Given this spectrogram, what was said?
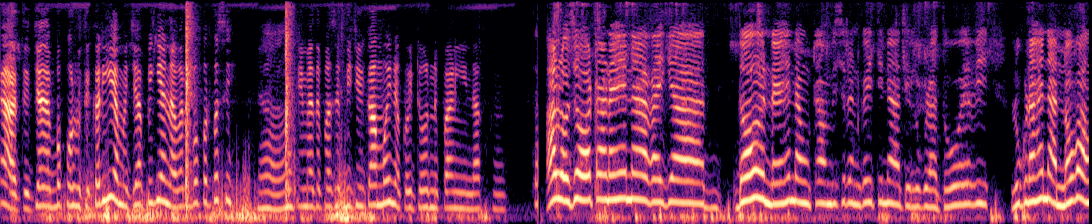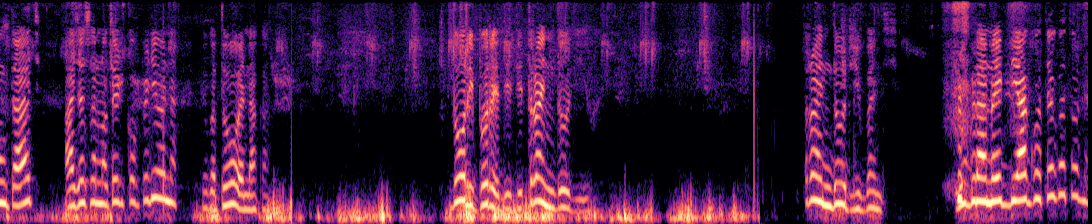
હા તે જ્યાં બપોર સુધી કરીએ અમે જ્યાં પી ગયા ને વર બપોર પછી. હા. એમાં તો પછી બીજું કામ હોય ને કોઈ ઢોર ને પાણી નાખવું. હાલો જો અટાણે હે ને વાગ્યા દહ ને હે ને હું ઠામ બિસરીને ગઈ હતી ને લુગડા ધો એવી લુગડા હે ને નવા હું તો આજ આજ અસલનો તડકો પડ્યો ને તો કે ધોવે નાખા. દોરી ભરે દીધી ત્રણ દોરીઓ. ત્રણ દોરીઓ બાંધી. લુગડાનો એક દી આગો થયો હતો ને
